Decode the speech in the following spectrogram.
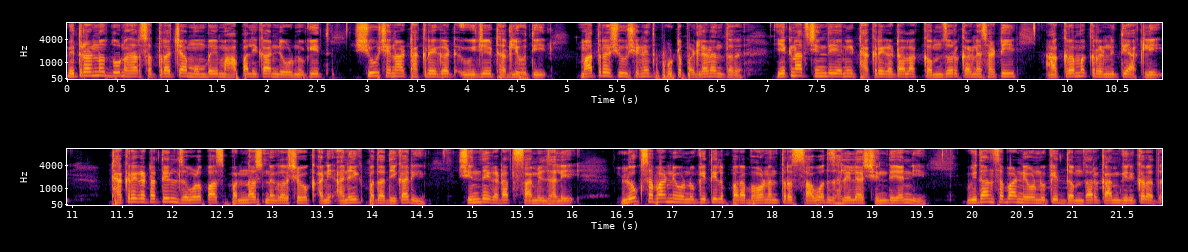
मित्रांनो दोन हजार सतराच्या मुंबई महापालिका निवडणुकीत शिवसेना ठाकरे गट विजयी ठरली होती. मात्र शिवसेनेत फूट पडल्यानंतर एकनाथ शिंदे यांनी ठाकरे गटाला कमजोर करण्यासाठी आक्रमक रणनीती आखली. ठाकरे गटातील जवळपास पन्नास नगरसेवक आणि अनेक पदाधिकारी शिंदे गटात सामील झाले. लोकसभा निवडणुकीतील पराभवानंतर सावध झालेल्या शिंदे यांनी विधानसभा निवडणुकीत दमदार कामगिरी करत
